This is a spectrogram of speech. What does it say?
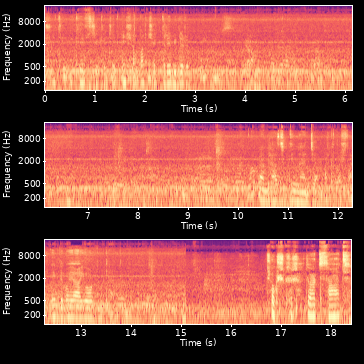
3 litre 200 çekecek. İnşallah çektirebilirim. Ben birazcık dinleneceğim arkadaşlar. Evde bayağı yordum kendimi. Çok şükür 4 saat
